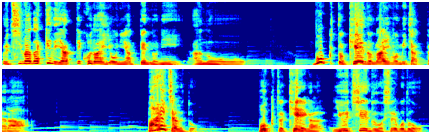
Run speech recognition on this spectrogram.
内輪だけでやってこないようにやってんのに、あのー、僕と K の LINE を見ちゃったら、バレちゃうと。僕と K が YouTube をしてることを。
